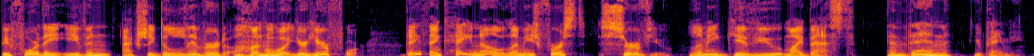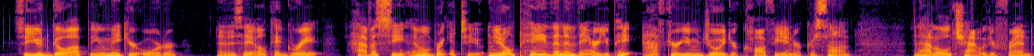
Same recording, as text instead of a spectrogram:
before they even actually delivered on what you're here for. They think, hey, no, let me first serve you. Let me give you my best. And then you pay me. So you'd go up and you make your order and they say, okay, great, have a seat and we'll bring it to you. And you don't pay then and there. You pay after you've enjoyed your coffee and your croissant and had a little chat with your friend.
